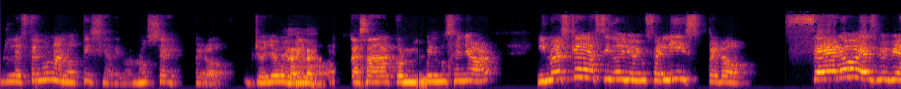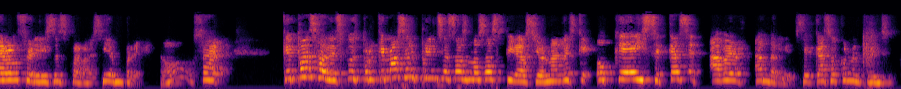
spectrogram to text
les tengo una noticia, digo, no sé, pero yo llevo casada con el mismo señor y no es que haya sido yo infeliz, pero cero es vivieron felices para siempre, ¿no? O sea, ¿Qué pasa después? ¿Por qué no hacer princesas más aspiracionales que, ok, se case, a ver, ándale, se casó con el príncipe,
